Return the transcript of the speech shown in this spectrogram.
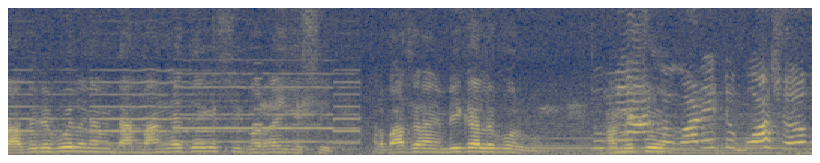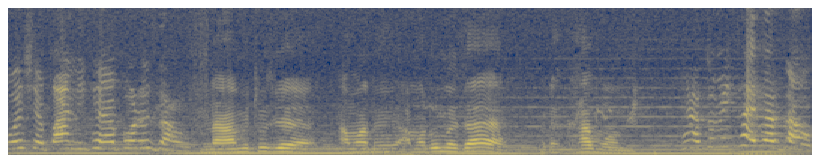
ভাবিরে বললেন আমি ধান দিয়ে গেছি ঘরে গেছি। আর বাজার আমি বিকালে করব। আমি আমাকে ঘরে একটু বসো বসে পানি খেয়ে পড়ে যাও। না আমি একটু যে আমার আমার রুমে যায় ওটা খাব আমি। হ্যাঁ তুমি খাইবা যাও।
